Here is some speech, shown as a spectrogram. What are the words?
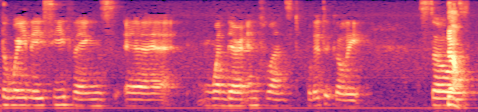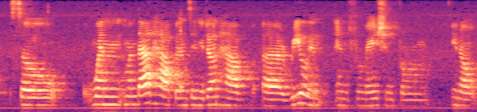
the way they see things uh, when they're influenced politically. So, yeah. so when when that happens and you don't have uh, real in information from you know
